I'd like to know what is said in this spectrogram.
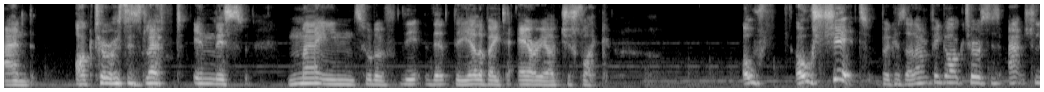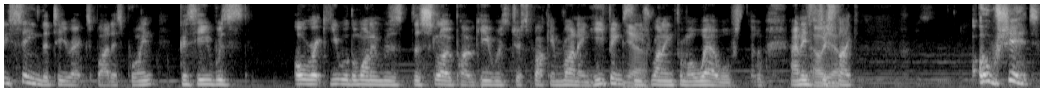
and Arcturus is left in this main sort of the, the the elevator area, just like oh oh shit, because I don't think Arcturus has actually seen the T Rex by this point, because he was Ulrich, you were the one who was the slowpoke. He was just fucking running. He thinks Yeah. he's running from a werewolf still, and he's Oh, just yeah. like, oh shit,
